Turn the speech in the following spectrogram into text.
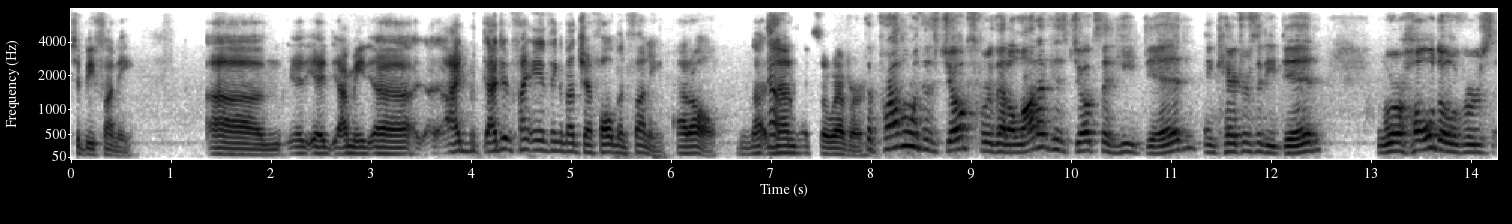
to be funny. Um, it, it, I mean, uh, I I didn't find anything about Jeff Altman funny at all, Not, No. none whatsoever. The problem with his jokes were that a lot of his jokes that he did and characters that he did were holdovers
